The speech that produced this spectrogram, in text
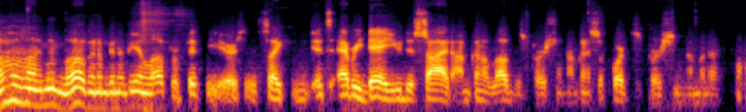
oh, I'm in love and I'm going to be in love for 50 years. It's like it's every day you decide I'm going to love this person. I'm going to support this person. I'm going to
